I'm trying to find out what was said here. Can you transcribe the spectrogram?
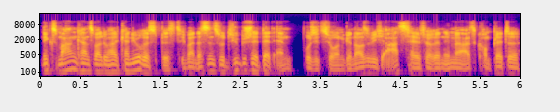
nichts machen kannst, weil du halt kein Jurist bist. Ich meine, das sind so typische Dead-End-Positionen, genauso wie ich Arzthelferin immer als komplette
